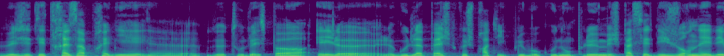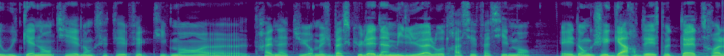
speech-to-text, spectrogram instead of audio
mais j'étais très imprégné euh, de tous les sports et le, goût de la pêche que je pratique plus beaucoup non plus, mais je passais des journées, des week-ends entiers, donc c'était effectivement euh, très nature. Mais je basculais d'un milieu à l'autre assez facilement. Et donc j'ai gardé peut-être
